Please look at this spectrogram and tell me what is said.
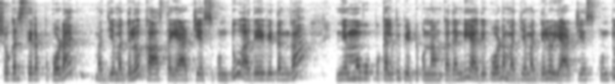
షుగర్ సిరప్ కూడా మధ్య మధ్యలో కాస్త యాడ్ చేసుకుంటూ అదేవిధంగా నిమ్మ ఉప్పు కలిపి పెట్టుకున్నాం కదండి అది కూడా మధ్య మధ్యలో యాడ్ చేసుకుంటూ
